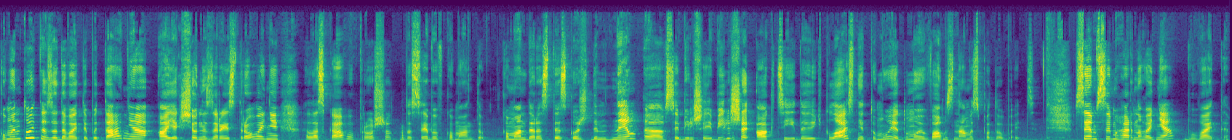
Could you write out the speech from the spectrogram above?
Коментуйте, задавайте питання. А якщо не зареєстровані, ласкаво прошу до себе в команду. Команда росте з кожним днем, все більше і більше. Акції дають класні, тому я думаю, вам з нами сподобається. Всім всім гарного дня, бувайте!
